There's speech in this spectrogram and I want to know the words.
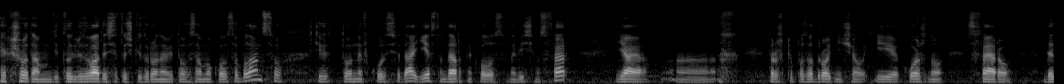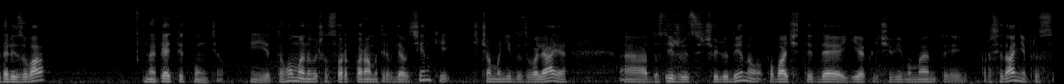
якщо там деталізуватися з точки зору навіть того самого колеса балансу, ті, хто не в курсі, да, є стандартне колесо на 8 сфер. Я е, трошки позадротнічав і кожну сферу деталізував на 5 підпунктів. І того в мене вийшло 40 параметрів для оцінки, що мені дозволяє, е, досліджуючи людину, побачити, де є ключові моменти просідання. Плюс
